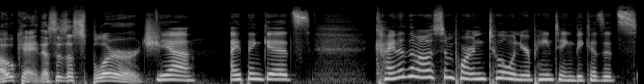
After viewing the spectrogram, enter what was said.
Okay, this is a splurge. Yeah. I think it's kind of the most important tool when you're painting because it's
